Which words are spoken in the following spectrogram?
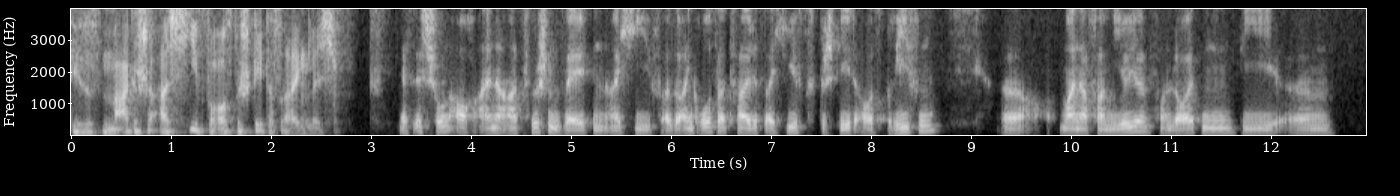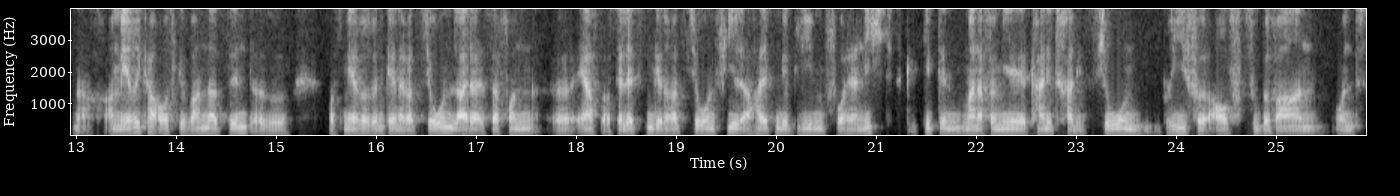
Dieses magische Archiv, woraus besteht das eigentlich? Es ist schon auch eine Art Zwischenweltenarchiv. Also ein großer Teil des Archivs besteht aus Briefen äh, meiner Familie, von Leuten, die ähm, nach Amerika ausgewandert sind, also aus mehreren Generationen. Leider ist davon äh, erst aus der letzten Generation viel erhalten geblieben, vorher nicht. Es gibt in meiner Familie keine Tradition, Briefe aufzubewahren. Und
